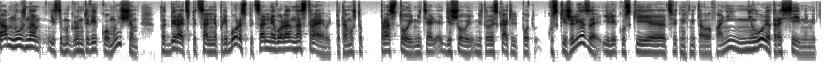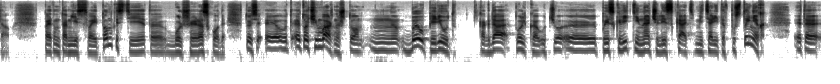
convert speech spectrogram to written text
там нужно, если мы грунтовиком ищем, подбирать специальные приборы, специально его настраивать, потому что простой метеор... дешевый металлоискатель под куски железа или куски э, цветных металлов, они не ловят рассеянный металл. Поэтому там есть свои тонкости, и это большие расходы. То есть э, вот это очень важно, что был период когда только э, поисковики начали искать метеориты в пустынях, это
